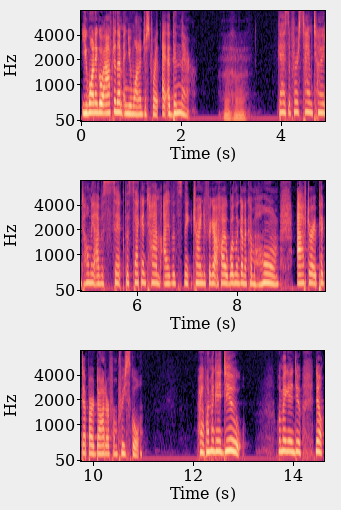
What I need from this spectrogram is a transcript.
You want to go after them and you want to destroy I, i've been there. Mm-hmm. Guys the first time tony told me i was sick the second time i was think, trying to figure out how i wasn't going to come home after i picked up our daughter from preschool. Right what am i going to do? What am i going to do? No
